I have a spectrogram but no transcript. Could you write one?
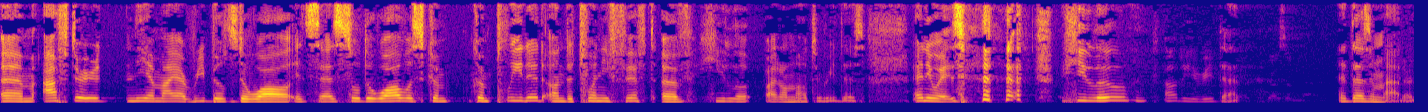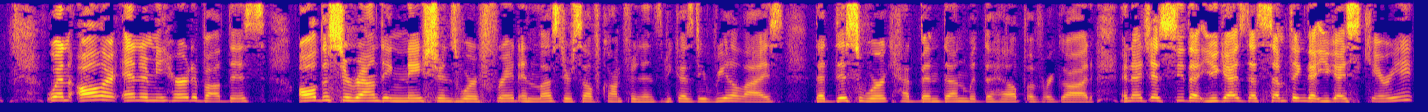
um, after Nehemiah rebuilds the wall, it says, so the wall was com- completed on the 25th of Hilo, I don't know how to read this. Anyways, Hilo, how do you read that? It doesn't matter. When all our enemy heard about this, all the surrounding nations were afraid and lost their self-confidence because they realized that this work had been done with the help of our God. And I just see that you guys, that's something that you guys carry,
